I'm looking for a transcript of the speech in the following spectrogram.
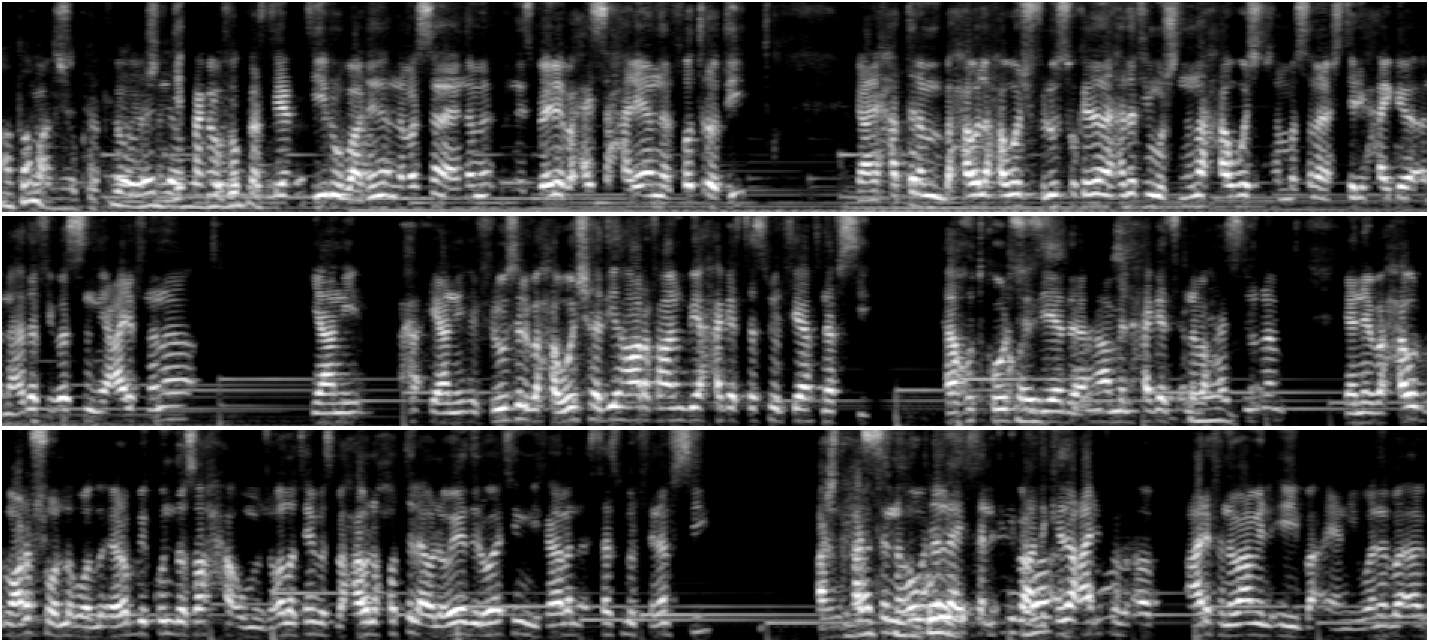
آه طبعا شكرا قوي الأولويات عشان دي حاجة بفكر. فيها كتير وبعدين أنا مثلا أنا بالنسبة لي بحس حاليا إن الفترة دي يعني حتى لما بحاول أحوش فلوس وكده أنا هدفي مش إن أنا أحوش عشان مثلا أشتري حاجة أنا هدفي بس إني عارف إن أنا يعني يعني الفلوس اللي بحوشها دي هعرف أعمل بيها حاجة أستثمر فيها في نفسي هاخد كورس. زيادة هعمل حاجة أنا. بحس إن أنا يعني بحاول ما أعرفش والله, والله يا رب يكون ده صح أو مش غلط يعني بس بحاول أحط الأولوية دلوقتي إني فعلا أستثمر في نفسي عشان حاسس إن هو ده اللي. هيخليني بعد رائع. كده عارف أبقى عارف أنا بعمل إيه بقى يعني وأنا بقى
